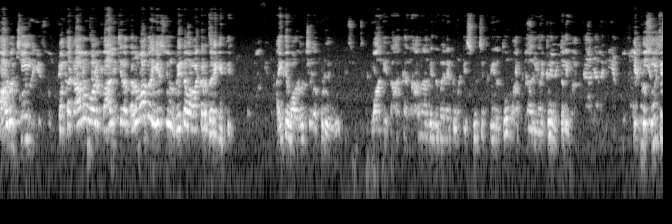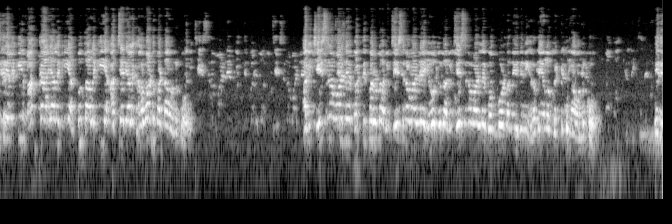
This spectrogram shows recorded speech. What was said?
వాడొచ్చి కొంతకాలం వాడు పాలించిన తర్వాత యేసు రెండవ రాకడ జరిగింది. అయితే వాడు వచ్చినప్పుడు వాని రాక నానా విధమైనటువంటి సూచక్రియలతో మాత్కార్యాలతో ఉంటుంది. ఇప్పుడు సూచక్రియలకి మాత్కార్యాలకి అద్భుతాలకి ఆశ్చర్యాలకి అలవాటు పడ్డావు అనుకో అవి చేసిన వాళ్ళే భక్తిపరుడు అవి చేసిన వాళ్ళే యోధులు అవి చేసిన వాళ్ళే గొప్పోళ్ళు అనేది నీ హృదయంలో పెట్టుకున్నావు అనుకో ఇది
